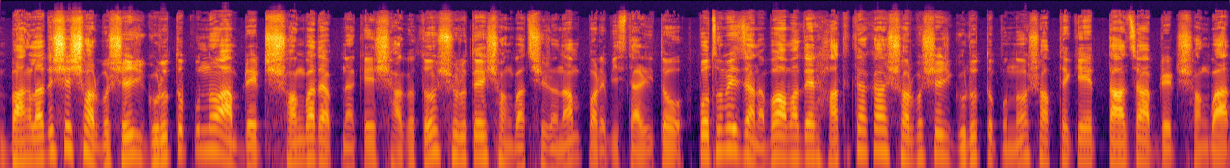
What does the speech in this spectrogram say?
বাংলাদেশের সর্বশেষ গুরুত্বপূর্ণ আপডেট সংবাদে আপনাকে স্বাগত। শুরুতে সংবাদ শিরোনাম, পরে বিস্তারিত। প্রথমেই জানাব, আমাদের হাতে থাকা সর্বশেষ গুরুত্বপূর্ণ, সবথেকে তাজা আপডেট সংবাদ।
